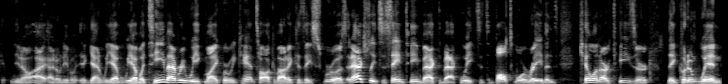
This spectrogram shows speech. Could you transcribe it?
god, you know, I, I don't even again, we have we have a team every week, Mike, where we can't talk about it because they screw us. And actually it's the same team back to back weeks. It's the Baltimore Ravens killing our teaser. They couldn't win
